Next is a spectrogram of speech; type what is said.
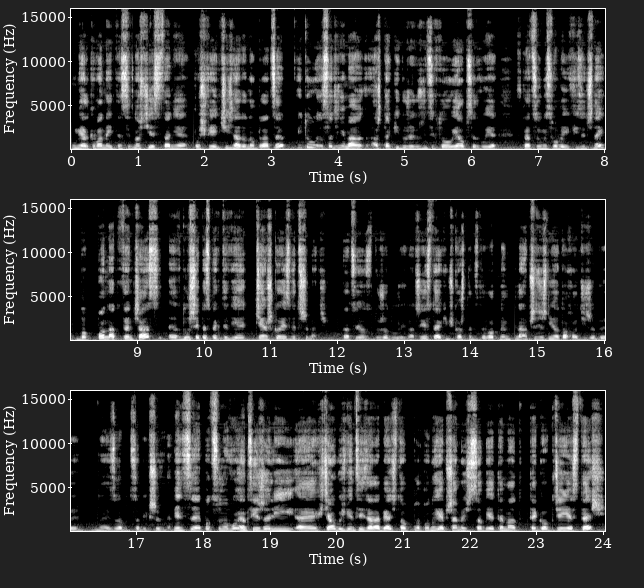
umiarkowanej intensywności jest w stanie poświęcić na daną pracę i tu w zasadzie nie ma aż takiej dużej różnicy, którą ja obserwuję w pracy umysłowej i fizycznej, bo ponad ten czas e, w dłuższej perspektywie ciężko jest wytrzymać. Pracując dużo dłużej. Znaczy jest to jakimś kosztem zdrowotnym, no a przecież nie o to chodzi, żeby e, zrobić sobie krzywdę. Więc e, podsumowując, jeżeli e, chciałbyś więcej zarabiać, to proponuję przemyśl sobie temat tego, gdzie jesteś,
